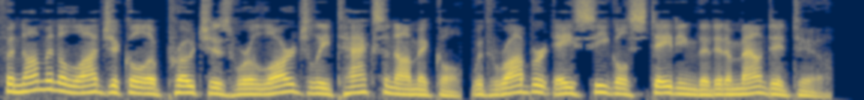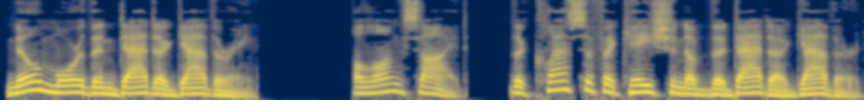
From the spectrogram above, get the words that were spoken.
Phenomenological approaches were largely taxonomical, with Robert A. Segal stating that it amounted to no more than data gathering, alongside the classification of the data gathered.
